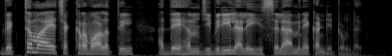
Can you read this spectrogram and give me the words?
വ്യക്തമായ ചക്രവാളത്തിൽ അദ്ദേഹം ജിബിരിൽ അലിഹിസ്സലാമിനെ കണ്ടിട്ടുണ്ട്.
